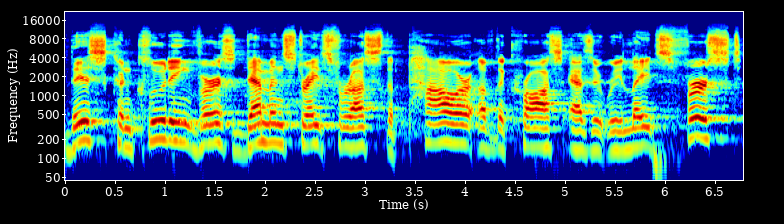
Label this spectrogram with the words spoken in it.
This concluding verse demonstrates for us the power of the cross as it relates first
